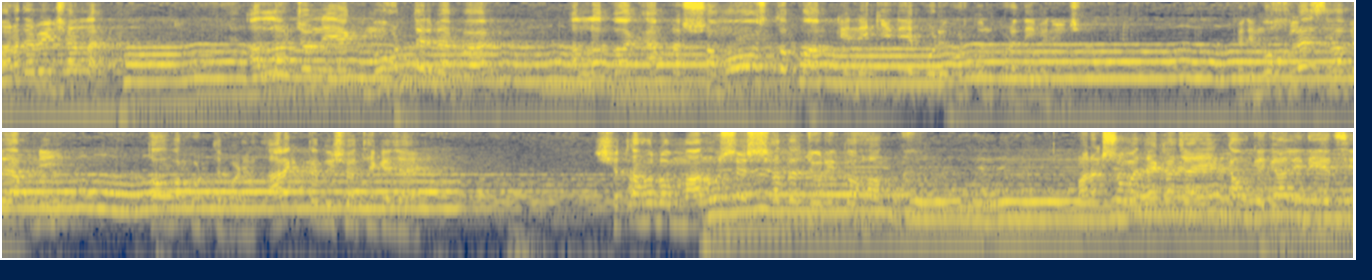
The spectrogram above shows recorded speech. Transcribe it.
পারা যাবে ইনশাল্লাহ আল্লাহর জন্য এক মুহূর্তের ব্যাপার। আল্লাহ পাক আপনার সমস্ত পাপকে নেকি দিয়ে পরিবর্তন করে দিবেন ইনশাল্লাহ মুখলেস ভাবে আপনি তওবা করতে পারেন। আরেকটা বিষয় থেকে যায় সেটা হলো মানুষের সাথে জড়িত হক। অনেক সময় দেখা যায় কাউকে গালি দিয়েছি।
